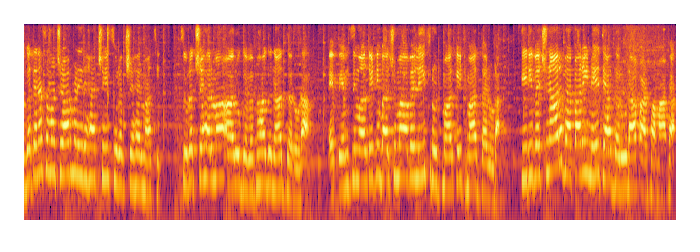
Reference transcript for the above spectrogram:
અગત્યના સમાચાર મળી રહ્યા છે સુરત શહેરમાંથી. સુરત શહેરમાં આરોગ્ય વિભાગના દરોડા. એપીએમસી માર્કેટની બાજુમાં આવેલી ફ્રૂટ માર્કેટમાં દરોડા. કેરી વેચનાર વેપારીને ત્યાં દરોડા પાડવામાં આવ્યા.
